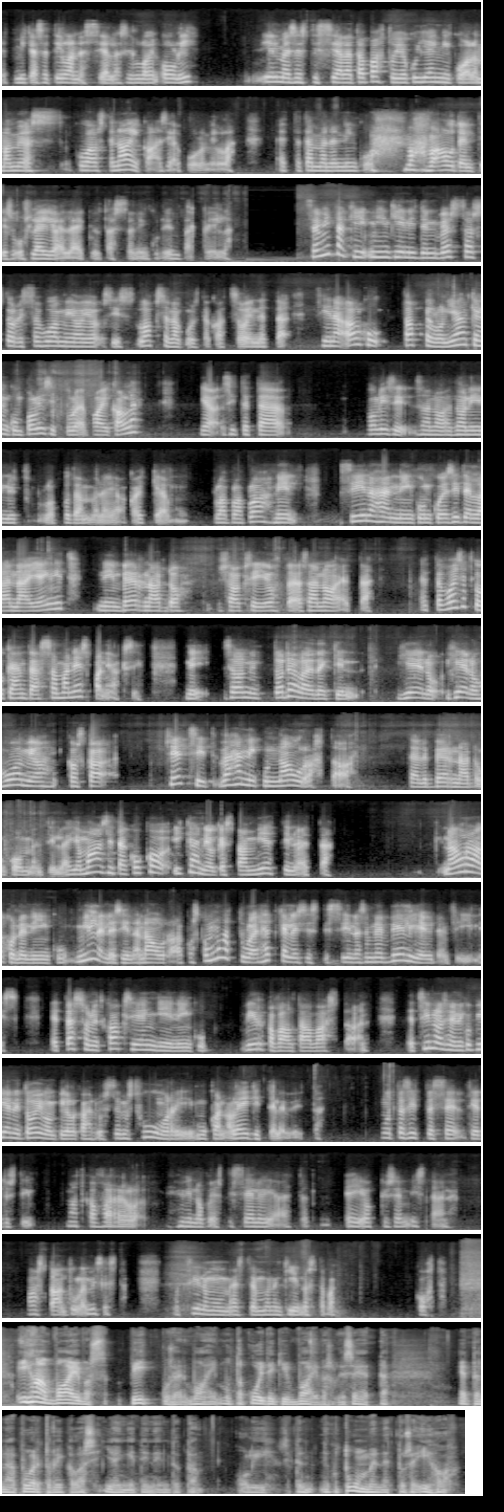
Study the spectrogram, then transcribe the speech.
että mikä se tilanne siellä silloin oli. Ilmeisesti siellä tapahtui joku jengikuolema myös kuvausten aikaan siellä kulmilla, että tämmöinen niin kuin vahva autenttisuus leijailee kyllä tässä niin kuin ympärillä. Se, mitä, mihin kiinnitin West Storissa huomioon jo siis lapsena, kun sitä katsoin, että siinä alkutappelun jälkeen, kun poliisit tulee paikalle, ja sitten tämä poliisi sanoo, että no niin, nyt loppu tämmöinen ja kaikkea bla bla bla, niin siinähän niin kun, kun esitellään nämä jengit, niin Bernardo, Sharksin johtaja, sanoo, että, että voisitko kääntää saman espanjaksi. Niin se on todella jotenkin hieno, hieno huomio, koska Jetsit vähän niin kuin naurahtaa tälle Bernardon kommentille. Ja mä oon sitä koko ikäni oikeastaan miettinyt, että nauraako ne niin kuin, mille ne siinä nauraa, koska mulle tulee hetkellisesti siinä semmoinen veljeyden fiilis, että tässä on nyt kaksi jengiä niin kuin virkavaltaa vastaan. Et siinä on se niin kuin pieni toivonpilkahdus, semmoista huumoria mukana, leikittelevyyttä. Mutta sitten se tietysti matkan varrella hyvin nopeasti selviää, että ei ole kyse mistään vastaan tulemisesta. Mutta siinä on mun mielestä semmoinen kiinnostava kohta. Ihan vaivas pikkusen vain, mutta kuitenkin vaivas oli se, että, että nämä puertorikalaisjengit niin, niin tota, oli sitten niin kuin tummennettu se iho.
